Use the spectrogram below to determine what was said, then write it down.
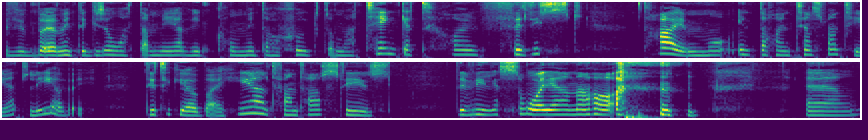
Vi behöver inte gråta mer, vi kommer inte ha sjukdomar. Tänk att ha en frisk tarm och inte ha en transplanterad lever. Det tycker jag bara är helt fantastiskt. Det vill jag så gärna ha. Ehm,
